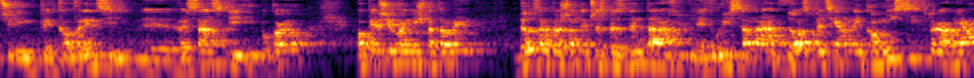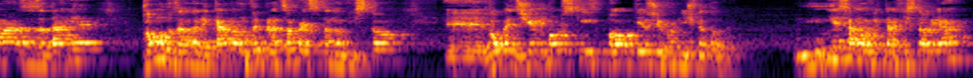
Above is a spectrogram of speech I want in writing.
czyli tej konferencji e, wersalskiej i pokoju po I wojnie światowej, był zaproszony przez prezydenta Wilsona do specjalnej komisji, która miała za zadanie pomóc Amerykanom wypracować stanowisko wobec ziem polskich po I wojnie światowej. Niesamowita historia.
